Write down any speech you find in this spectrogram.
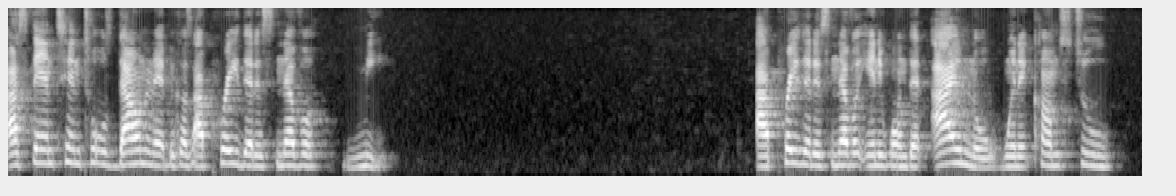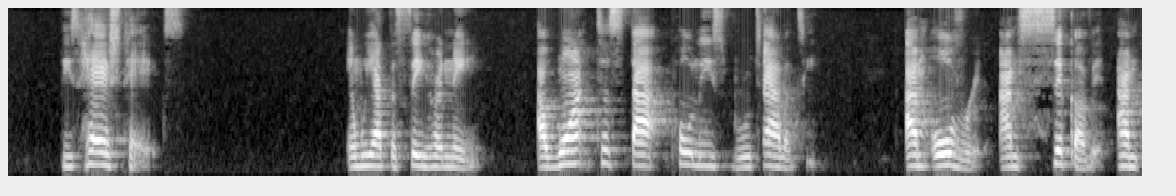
I stand 10 toes down in that because I pray that it's never me. I pray that it's never anyone that I know when it comes to these hashtags. And we have to say her name. I want to stop police brutality. I'm over it. I'm sick of it. I'm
